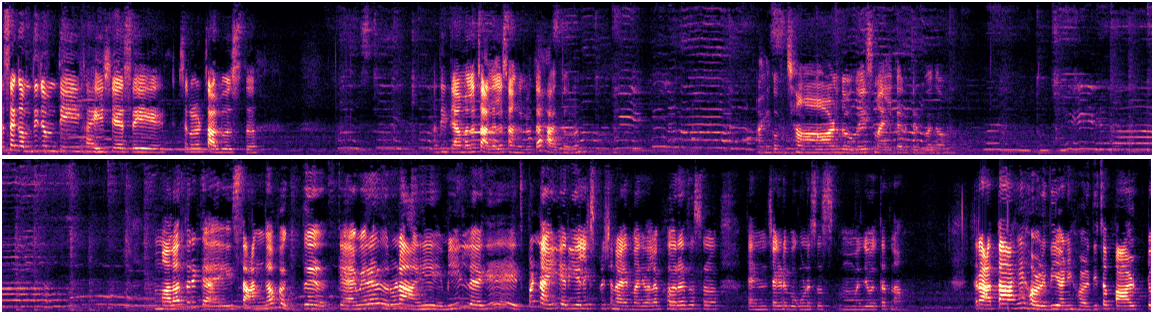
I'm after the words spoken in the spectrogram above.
असं गमती जमती काहीशी असे सगळं चालू असतं. आता इथे आम्हाला चालायला सांगितलं होतं हात धरून. आणि खूप छान दोघंही स्माइल करतात बघा. मला तर काय सांगा फक्त. कॅमेरा धरून आहे. मी लगेच. पण नाही हे रिअल एक्सप्रेशन आहेत माझे. मला खरंच असं त्यांच्याकडे बघून असं म्हणजे बोलतात ना. तर आता आहे हळदी आणि हळदीचा पार्ट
